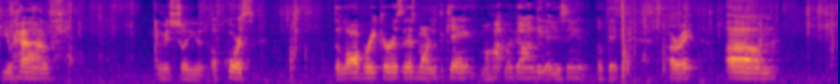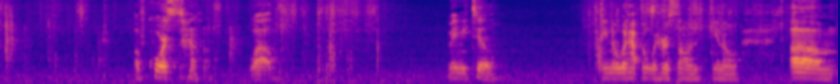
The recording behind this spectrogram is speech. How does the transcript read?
You have let me show you of course the lawbreakers. There's Martin Luther King, Mahatma Gandhi. Are you seeing? Okay. All right. Um, of course, wow. Mamie Till. You know what happened with her son, you know. Um,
